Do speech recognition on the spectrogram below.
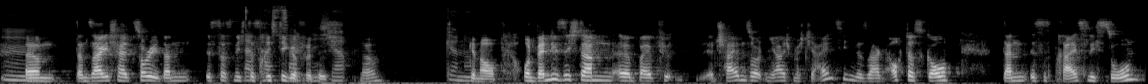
mhm. ähm, dann sage ich halt, sorry, dann ist das nicht dann das Richtige halt für nicht, dich, ja. ne? Genau. genau. Und wenn die sich dann äh, bei, für, entscheiden sollten, ja, ich möchte hier einziehen, wir sagen auch das Go, dann ist es preislich so,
